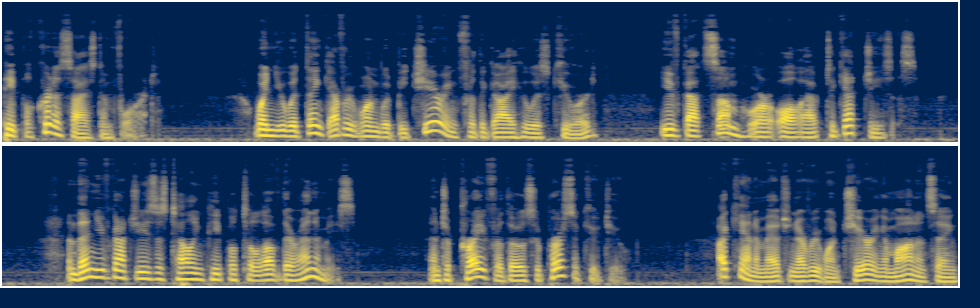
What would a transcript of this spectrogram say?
People criticized him for it. When you would think everyone would be cheering for the guy who is cured, you've got some who are all out to get Jesus. And then you've got Jesus telling people to love their enemies and to pray for those who persecute you. I can't imagine everyone cheering him on and saying,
